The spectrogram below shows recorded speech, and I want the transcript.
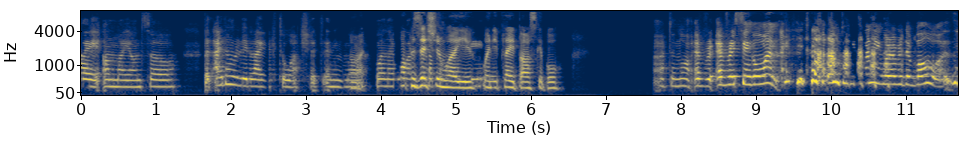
play on my own. So, but I don't really like to watch it All right. anymore. When I What position were you when you played basketball? I don't know, every every single one. I was just running wherever the ball was.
